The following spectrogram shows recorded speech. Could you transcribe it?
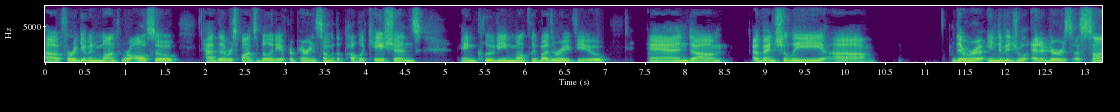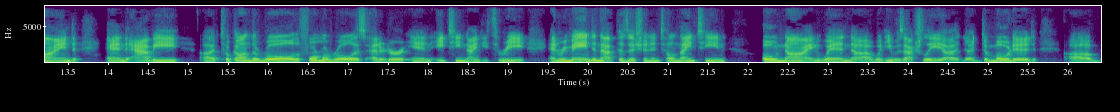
uh, for a given month were also had the responsibility of preparing some of the publications, including monthly weather review, and um, eventually. Um, there were individual editors assigned, and Abbe uh, took on the role, the formal role as editor in 1893 and remained in that position until 1909 when uh, when he was actually uh, demoted um,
